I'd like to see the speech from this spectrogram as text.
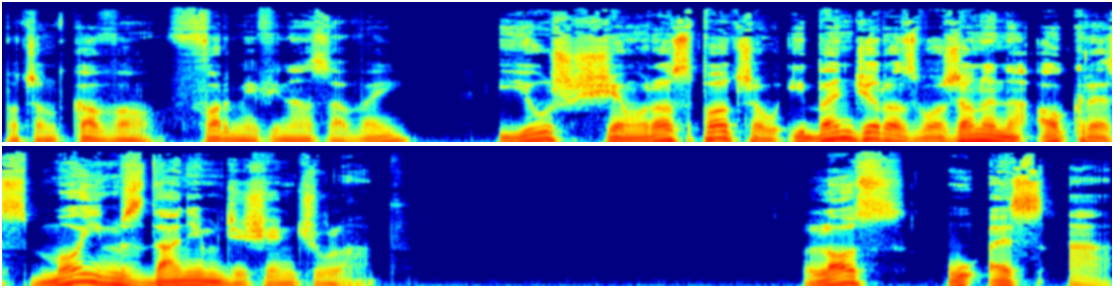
początkowo w formie finansowej, już się rozpoczął i będzie rozłożony na okres moim zdaniem 10 lat. Los USA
